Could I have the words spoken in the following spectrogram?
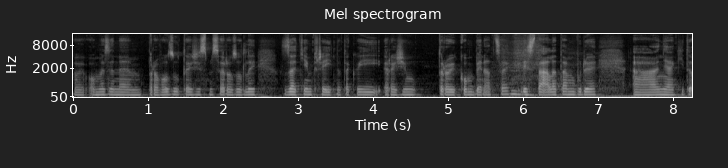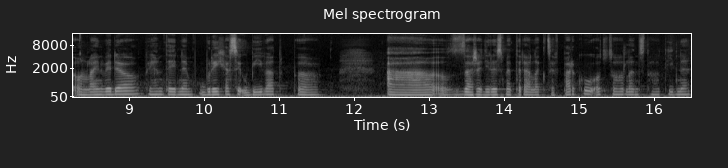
v omezeném provozu, takže jsme se rozhodli zatím přejít na takový režim trojkombinace, kdy stále tam bude a, nějaký to online video během týdne, bude jich asi ubývat a zařadili jsme teda lekce v parku od tohohle z toho týdne,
